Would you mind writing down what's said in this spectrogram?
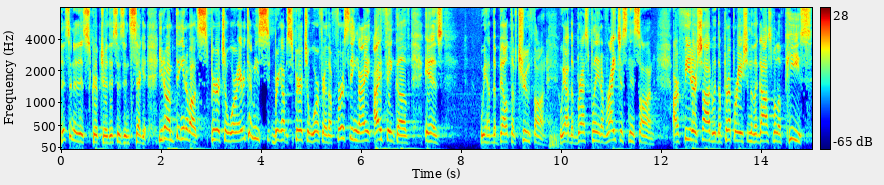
Listen to this scripture. This is in second. You know, I'm thinking about spiritual warfare. Every time you bring up spiritual warfare, the first thing I, I think of is we have the belt of truth on. We have the breastplate of righteousness on. Our feet are shod with the preparation of the gospel of peace.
